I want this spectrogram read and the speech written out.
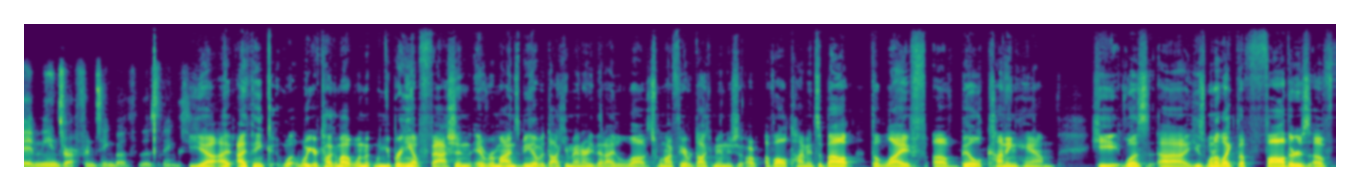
it means referencing both of those things Yeah, I, I think what, what you're talking about when, when you're bringing up fashion, it reminds me of a documentary that I loved. It's one of my favorite documentaries of, of all time. It's about the life of Bill Cunningham. He was uh, he's one of like the fathers of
